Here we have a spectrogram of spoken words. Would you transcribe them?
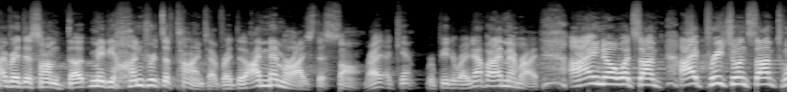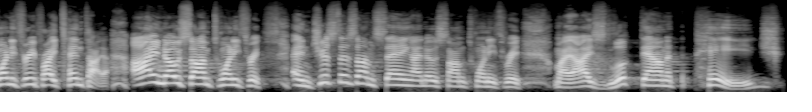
I read this psalm maybe hundreds of times. I've read this. I memorized this psalm, right? I can't repeat it right now, but I memorized. I know what psalm, I preached on Psalm 23 probably 10 times. I know Psalm 23. And just as I'm saying I know Psalm 23, my eyes look down at the page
